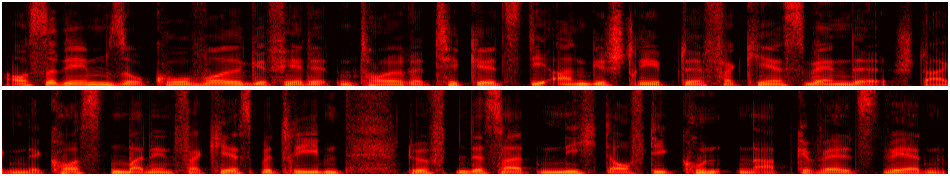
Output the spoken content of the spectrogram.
Außerdem, so Kowol, gefährdeten teure Tickets die angestrebte Verkehrswende. Steigende Kosten bei den Verkehrsbetrieben dürften deshalb nicht auf die Kunden abgewälzt werden.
